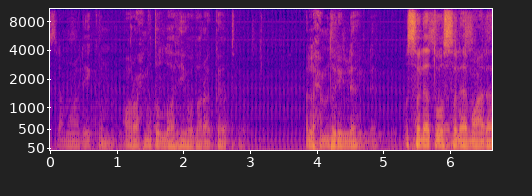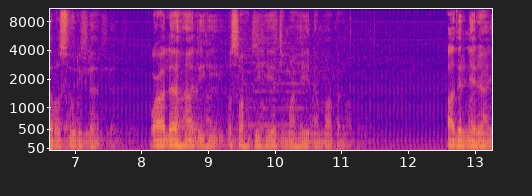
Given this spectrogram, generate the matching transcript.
السلام عليكم ورحمة الله وبركاته الحمد لله والصلاة والسلام على رسول الله وعلى آله وصحبه أجمعين أما بعد ആദരണീയരായ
